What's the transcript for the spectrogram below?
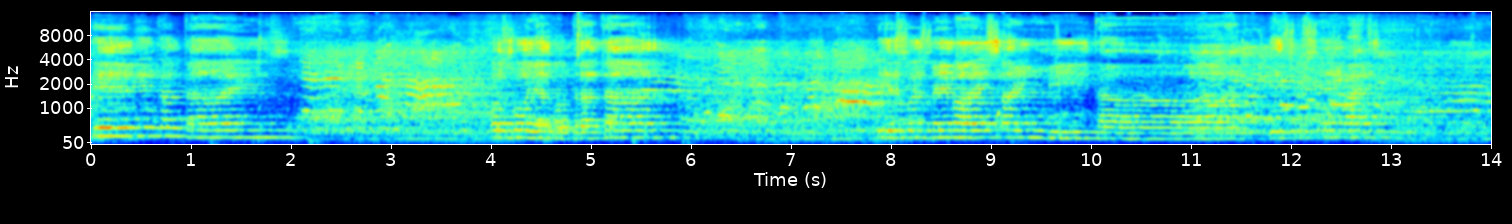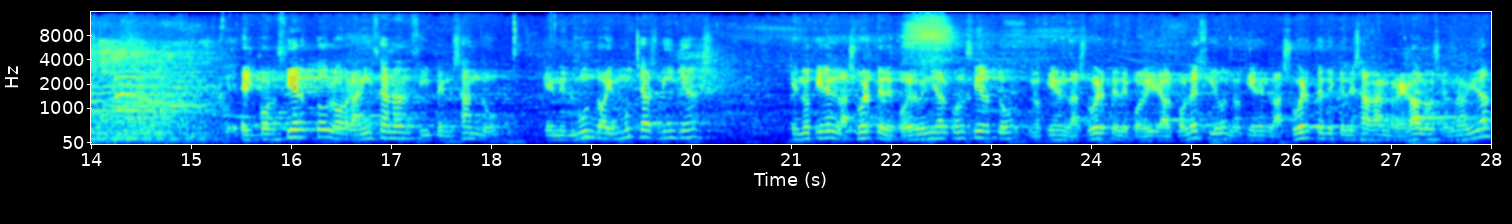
¡Qué bien cantáis! Os voy a contratar y después me vais a invitar. Y vais... El concierto lo organiza Nancy pensando que en el mundo hay muchas niñas que no tienen la suerte de poder venir al concierto, no tienen la suerte de poder ir al colegio, no tienen la suerte de que les hagan regalos en Navidad.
